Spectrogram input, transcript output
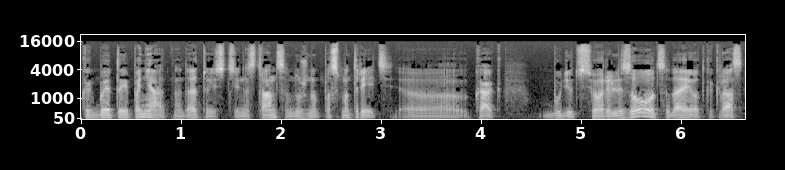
как бы это и понятно, да, то есть иностранцам нужно посмотреть, э, как будет все реализовываться, да, и вот как раз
